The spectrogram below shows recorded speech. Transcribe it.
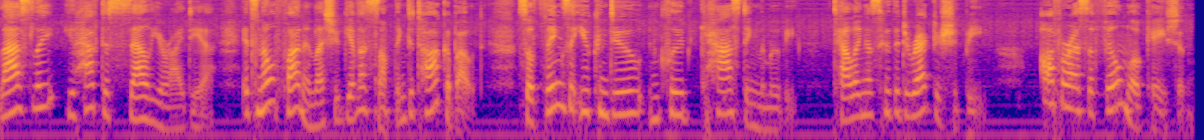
Lastly, you have to sell your idea. It's no fun unless you give us something to talk about. So things that you can do include casting the movie, telling us who the director should be, offer us a film location,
